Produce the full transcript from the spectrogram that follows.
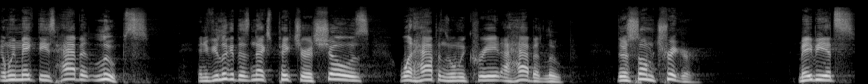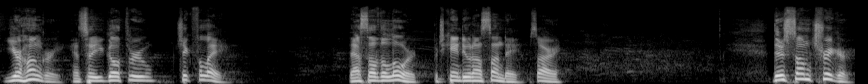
And we make these habit loops. And if you look at this next picture, it shows what happens when we create a habit loop. There's some trigger. Maybe it's you're hungry, and so you go through Chick fil A. That's of the Lord, but you can't do it on Sunday. Sorry. There's some trigger.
